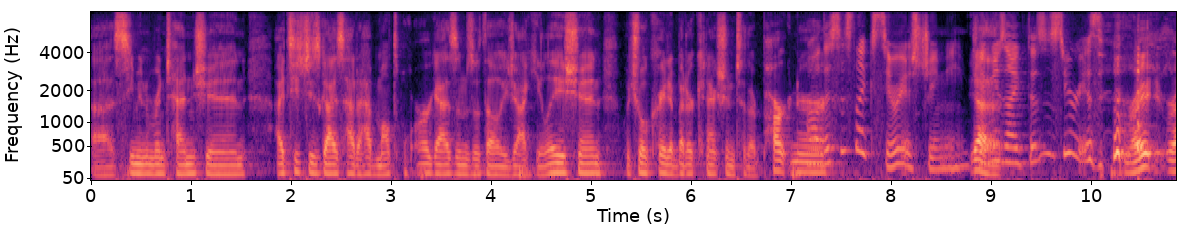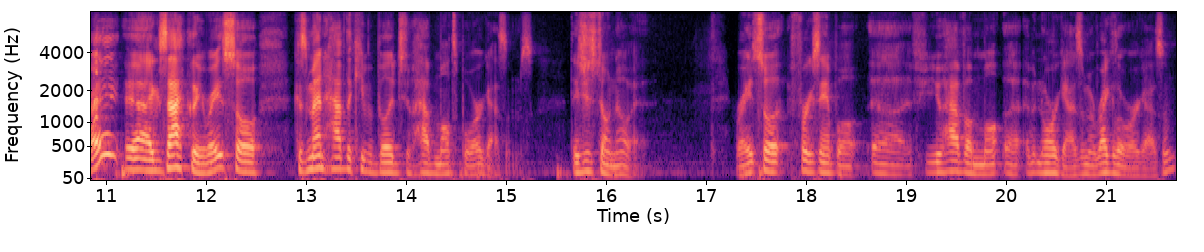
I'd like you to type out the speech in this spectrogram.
uh, semen retention. I teach these guys how to have multiple orgasms without ejaculation, which will create a better connection to their partner. Oh, this is like serious, Jamie. Yeah. Jamie's like, this is serious. right right yeah exactly right so because men have the capability to have multiple orgasms they just don't know it right so for example uh, if you have a mul- uh, an orgasm a regular orgasm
